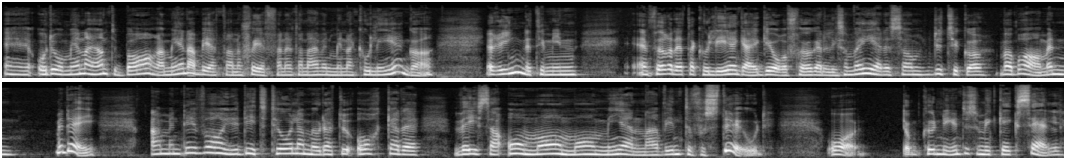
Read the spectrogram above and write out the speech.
Eh, och då menar jag inte bara medarbetaren och chefen utan även mina kollegor. Jag ringde till min en före detta kollega igår och frågade liksom vad är det som du tycker var bra med, med dig? Ja men det var ju ditt tålamod att du orkade visa om och om och om igen när vi inte förstod. Och de kunde ju inte så mycket Excel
